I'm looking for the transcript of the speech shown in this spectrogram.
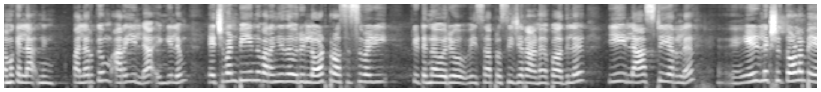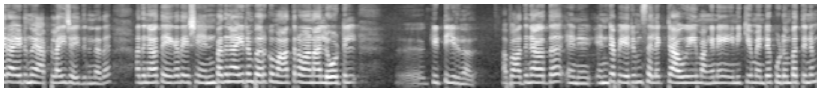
നമുക്കെല്ലാം പലർക്കും അറിയില്ല. എങ്കിലും എച്ച് വൺ ബി എന്ന് പറഞ്ഞത് ഒരു ലോഡ് പ്രോസസ്സ് വഴി കിട്ടുന്ന ഒരു വിസ പ്രൊസീജിയറാണ്. അപ്പോൾ അതിൽ ഈ ലാസ്റ്റ് ഇയറിൽ ഏഴ് ലക്ഷത്തോളം പേരായിരുന്നു അപ്ലൈ ചെയ്തിരുന്നത്. അതിനകത്ത് ഏകദേശം എൺപതിനായിരം പേർക്ക് മാത്രമാണ് ആ ലോട്ടിൽ കിട്ടിയിരുന്നത്. അപ്പോൾ അതിനകത്ത് എന്റെ പേരും സെലക്ട് ആവുകയും അങ്ങനെ എനിക്കും എന്റെ കുടുംബത്തിനും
